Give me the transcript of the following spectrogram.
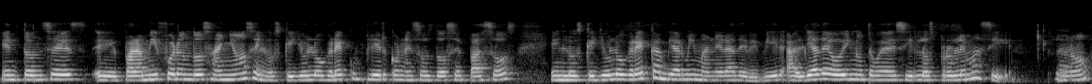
Entonces, eh, para mí fueron dos años en los que yo logré cumplir con esos 12 pasos, en los que yo logré cambiar mi manera de vivir. Al día de hoy no te voy a decir, los problemas siguen, ¿no?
